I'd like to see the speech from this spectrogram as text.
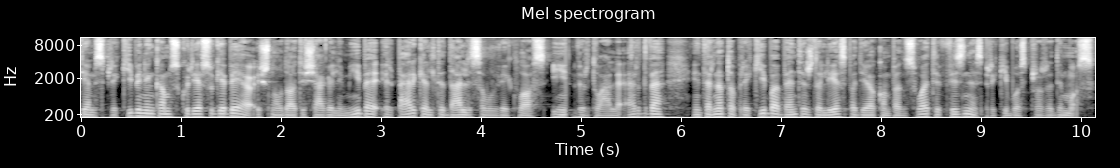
Tiems prekybininkams, kurie sugebėjo išnaudoti šią galimybę ir perkelti dalį savo veiklos į virtualią erdvę, interneto prekyba bent iš dalies padėjo kompensuoti fizinės prekybos praradimus.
